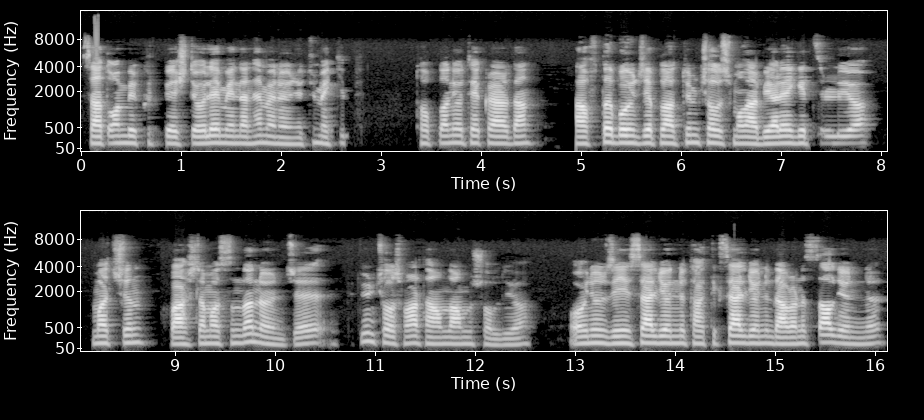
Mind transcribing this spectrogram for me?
Saat 11.45'te öğle yemeğinden hemen önce tüm ekip toplanıyor tekrardan. Hafta boyunca yapılan tüm çalışmalar bir araya getiriliyor. Maçın başlamasından önce bütün çalışmalar tamamlanmış oluyor. Oyunun zihinsel yönünü, taktiksel yönünü, davranışsal yönünü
